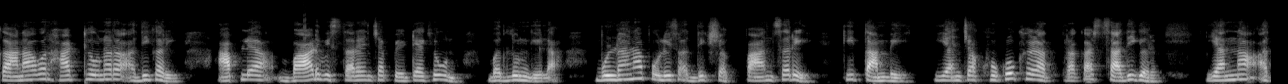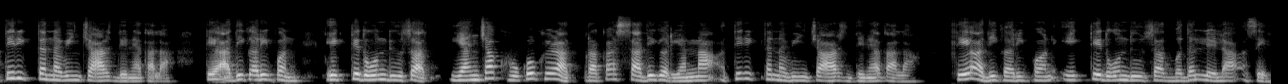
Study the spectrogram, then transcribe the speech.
कानावर हात ठेवणारा अधिकारी आपल्या बाड विस्तारांच्या पेट्या घेऊन बदलून गेला. बुलढाणा पोलीस अधीक्षक पानसरे की तांबे यांच्या खो खो खेळात प्रकाश सादिगर यांना अतिरिक्त नवीन चार्ज देण्यात आला. ते अधिकारी पण एक ते दोन दिवसात यांच्या खो खो खेळात प्रकाश सादिगर यांना अतिरिक्त नवीन चार्ज देण्यात आला. ते अधिकारी पण एक ते दोन दिवसात बदललेला असेल.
